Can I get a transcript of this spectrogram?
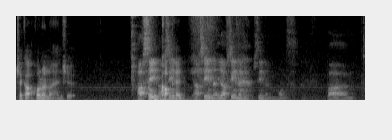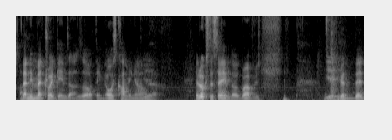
check out Hollow Knight and shit. I've seen, I've seen, I've seen that. Yeah, I've seen them, seen them once, but um, That new Metroid game's out as well. I think that was coming out. Yeah, It looks the same though, bruv. yeah. yeah. Good, they,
